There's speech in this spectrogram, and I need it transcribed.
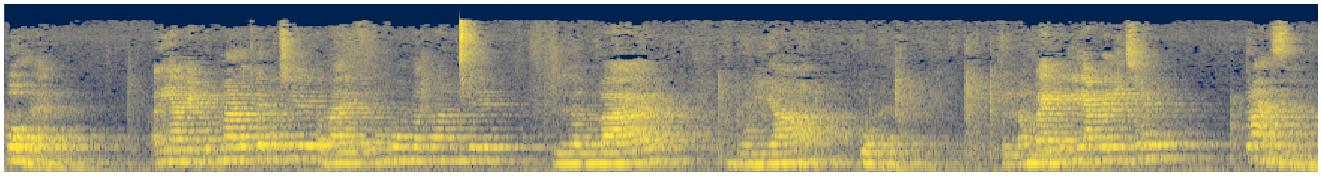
પહોળાઈ. અહીંયા મેં ટૂંકમાં લખેલું છે, તમારે ફૂલ ફોર્મ લખવાનું છે. લંબાઈ ગુણ્યા પહોળાઈ. લંબાઈ કેટલી આપેલી છે? ત્રણ સેમી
